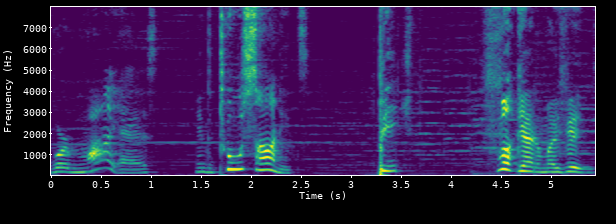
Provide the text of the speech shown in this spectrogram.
were my ass and the two Sonics. Bitch, fuck out of my face.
